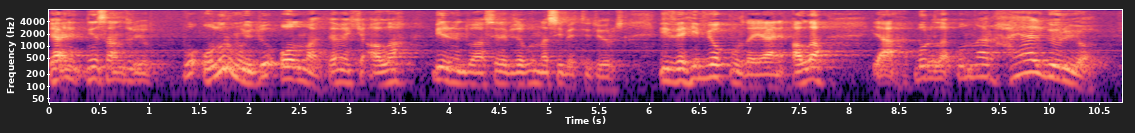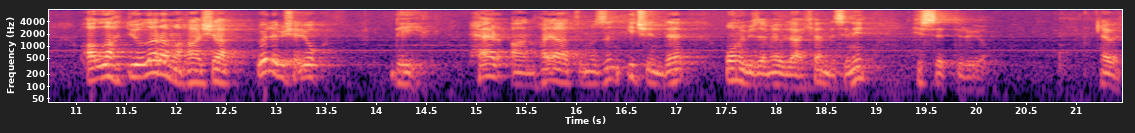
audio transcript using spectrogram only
Yani insan duruyor. Bu olur muydu? Olmaz. Demek ki Allah birinin duasıyla bize bunu nasip etti diyoruz. Bir vehim yok burada yani. Allah ya buralar, bunlar hayal görüyor. Allah diyorlar ama haşa böyle bir şey yok. Değil. Her an hayatımızın içinde onu bize Mevla kendisini hissettiriyor. Evet.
